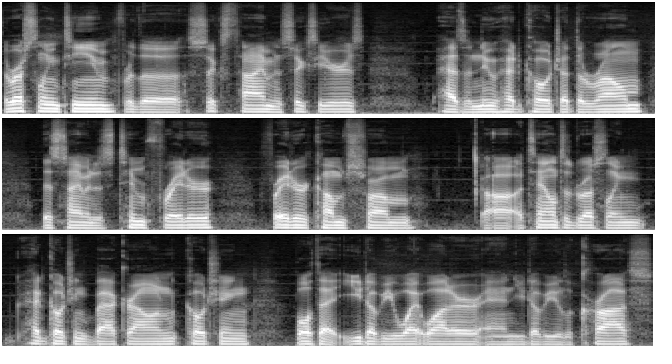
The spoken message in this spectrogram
The wrestling team for the sixth time in six years has a new head coach at the realm. This time it is tim frater. Frater comes from uh, a talented wrestling head coaching background, coaching both at UW Whitewater and UW La Crosse.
